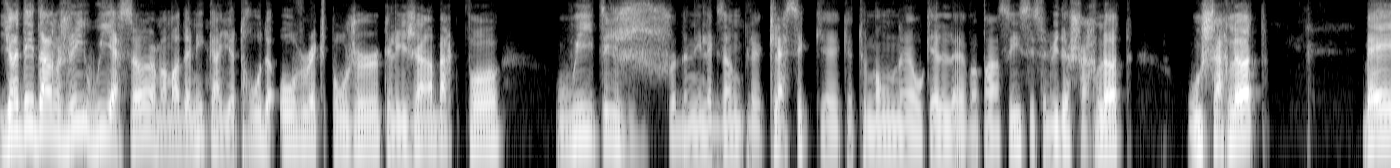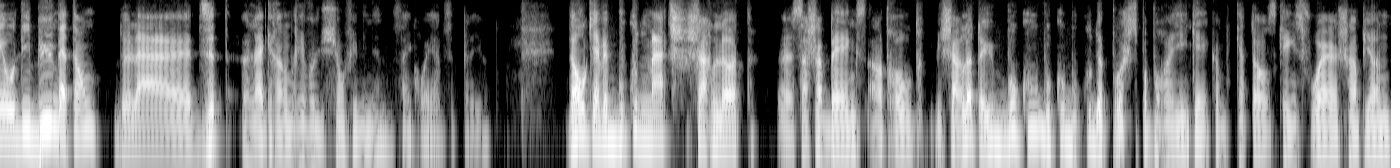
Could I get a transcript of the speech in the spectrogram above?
Il y a des dangers, oui, à ça, à un moment donné, quand il y a trop de overexposure, que les gens n'embarquent pas. Oui, je vais donner l'exemple classique que, tout le monde euh, auquel euh, va penser, c'est celui de Charlotte. Ou Charlotte, ben, au début, mettons, de la dite la grande révolution féminine. C'est incroyable cette période. Donc, il y avait beaucoup de matchs. Charlotte, euh, Sacha Banks, entre autres. Mais Charlotte a eu beaucoup, beaucoup, beaucoup de push. C'est pas pour rien qu'elle est comme 14, 15 fois championne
